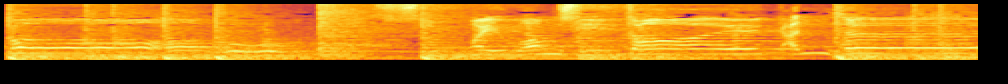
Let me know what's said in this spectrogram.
江湖，谁为往事再紧张？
